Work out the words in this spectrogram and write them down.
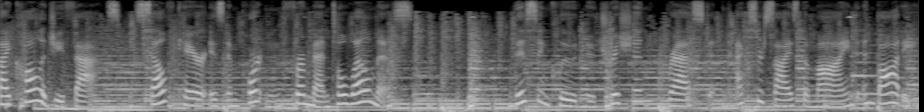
Psychology facts self care is important for mental wellness. This include nutrition, rest, and exercise the mind and body.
